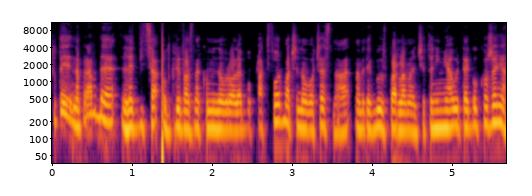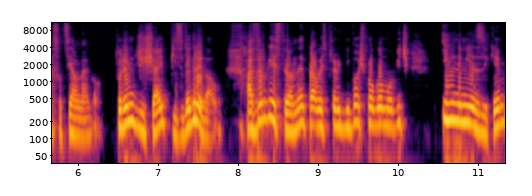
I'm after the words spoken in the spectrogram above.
Tutaj naprawdę lewica odgrywa znakomitą rolę, bo Platforma czy Nowoczesna, nawet jak były w parlamencie, to nie miały tego korzenia socjalnego, którym dzisiaj PiS wygrywał. A z drugiej strony Prawo i Sprawiedliwość mogło mówić innym językiem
